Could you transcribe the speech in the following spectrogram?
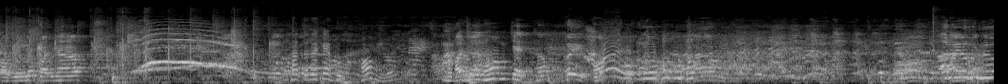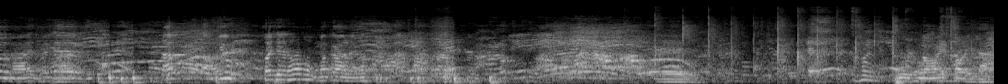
ขอบคุณทุกคนครับ ถ้าจะได้แค่หกห้องเลยขอเชิญห้องเจ็ดครับ เฮ้ยขอลืมเอาลืมลืมตั้งตั้งคิวขอเชิญห้องหกมาการเลยครับ พูดน้อยต่อยหนัก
